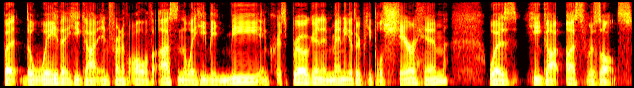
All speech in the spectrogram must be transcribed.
but the way that he got in front of all of us and the way he made me and Chris Brogan and many other people share him was he got us results.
